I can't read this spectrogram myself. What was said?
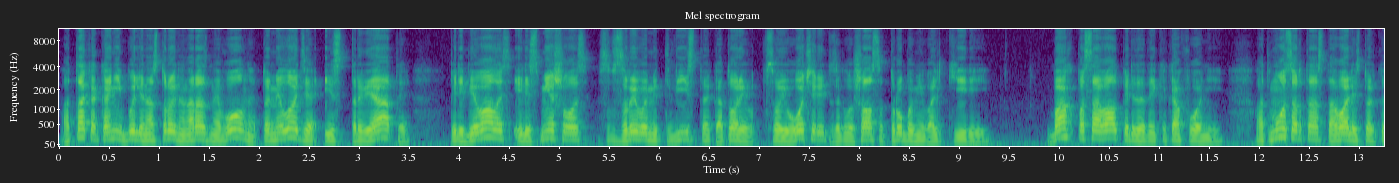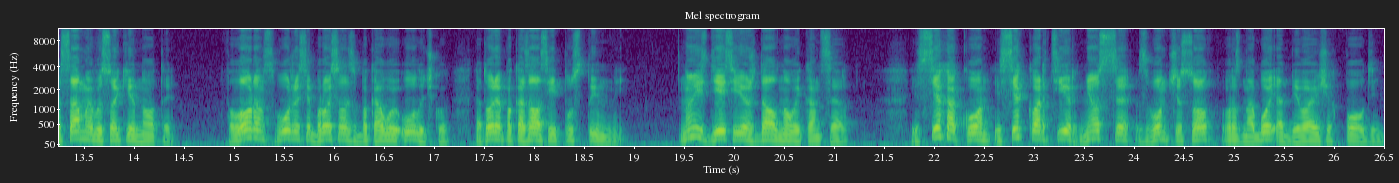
А так как они были настроены на разные волны, то мелодия из травиаты перебивалась или смешивалась с взрывами твиста, который, в свою очередь, заглушался трубами валькирии. Бах пасовал перед этой какофонией. От Моцарта оставались только самые высокие ноты. Флоренс в ужасе бросилась в боковую улочку, которая показалась ей пустынной. Но и здесь ее ждал новый концерт. Из всех окон, из всех квартир несся звон часов в разнобой отбивающих полдень.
